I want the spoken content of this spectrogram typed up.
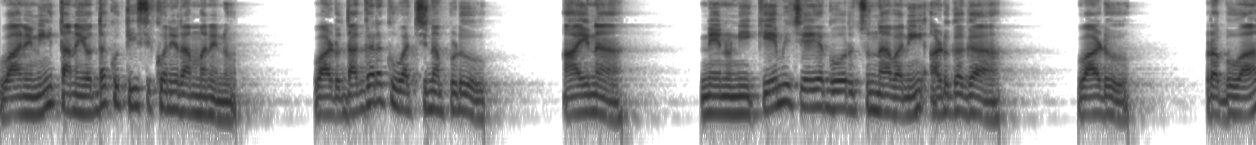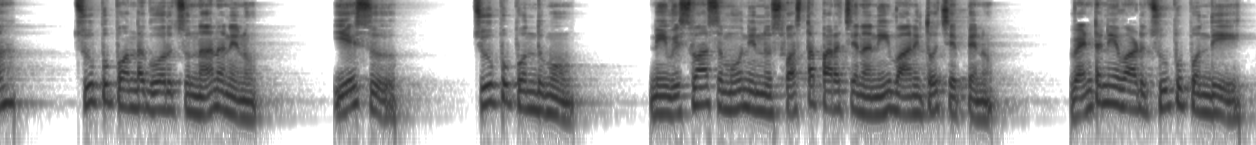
వానిని తన యొద్దకు తీసుకొని రమ్మనెను. వాడు దగ్గరకు వచ్చినప్పుడు ఆయన నేను నీకేమి చేయగోరుచున్నావని అడుగగా వాడు ప్రభువా చూపు పొందగోరుచున్నాన నేను. యేసు చూపు పొందుము. నీ విశ్వాసము నిన్ను స్వస్థపరచెనని వానితో చెప్పెను. వెంటనే వాడు చూపు పొంది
